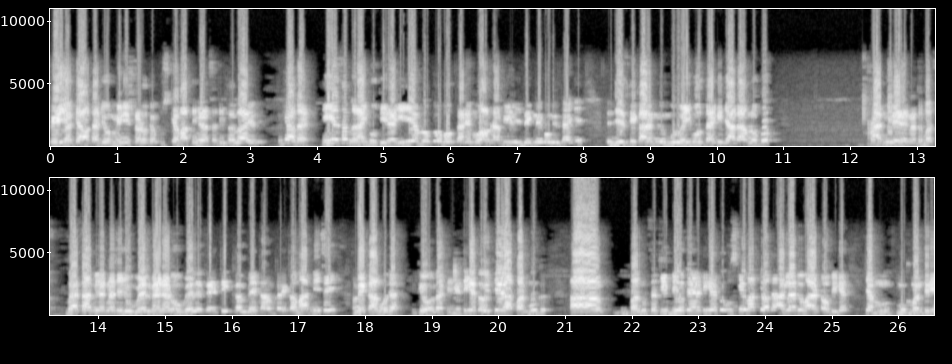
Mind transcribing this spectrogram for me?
फिर यह क्या होता है, जो मिनिस्टर होते हैं, उसके बात नहीं मिला सचिव से लड़ाई होगी। तो क्या होता है, ये सब लड़ाई होती रहेगी। ये हम लोग को बहुत सारे मुआवजा भी देखने को मिलता है कि जिसके कारण वही बोलता है कि ज़्यादा हम लोग को आदमी नहीं रखना तो बस वैसा आदमी रखना चाहिए जो वेल मैनर हो वेल एथेंटिक कम में काम करे। कम आदमी चाहिए, हमें काम हो जाए क्यों होना चाहिए ठीक है? तो इसके बाद प्रमुख प्रमुख सचिव भी होते हैं, ठीक है? तो उसके बाद क्या होता है? अगला जो हमारा टॉपिक है क्या मुख्यमंत्री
